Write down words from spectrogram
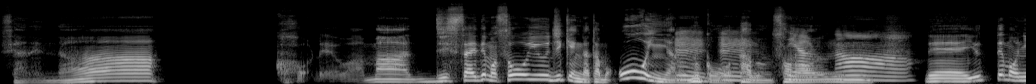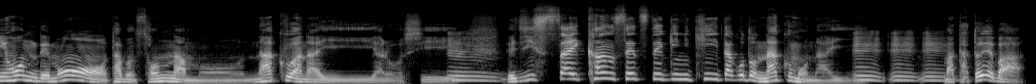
せやねんな。これはまあ実際でもそういう事件が多分多いんやう。ろ、向こう、ん多分その。やろな、で言っても日本でも多分そんなんもなくはないやろうし、うん、で実際間接的に聞いたことなくもない、うんうんうん。まあ例えば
